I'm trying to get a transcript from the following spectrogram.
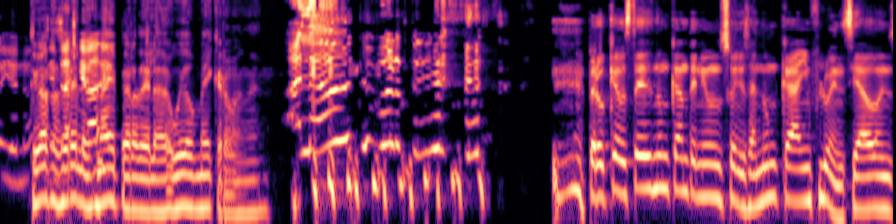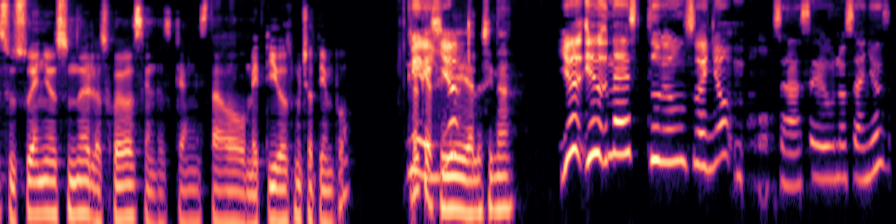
tuyo, ¿no? Tú ibas a ser el sniper de la Widowmaker. weón. ¡Hala! ¡Qué fuerte! pero que ustedes nunca han tenido un sueño, o sea, nunca ha influenciado en sus sueños uno de los juegos en los que han estado metidos mucho tiempo. Creo Miren, que sí, yo, alucina. Yo, yo una vez tuve un sueño, o sea, hace unos años,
